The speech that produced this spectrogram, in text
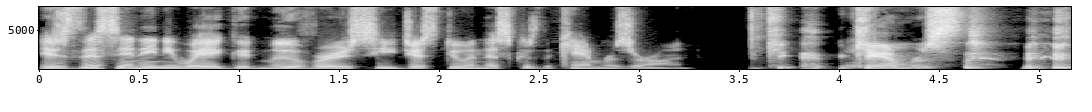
Is this in any way a good move or is he just doing this because the cameras are on? cameras. this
